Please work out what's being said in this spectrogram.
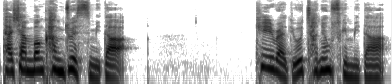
다시 한번 강조했습니다. K라디오 전영숙입니다.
